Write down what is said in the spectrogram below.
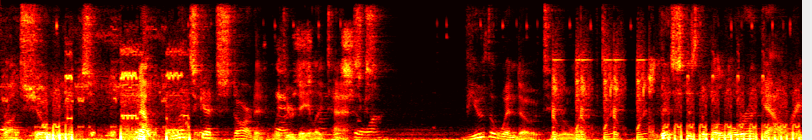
front showrooms. Now, let's get started with your daily tasks. Sure. View the window to your left. This is the Ballora Gallery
